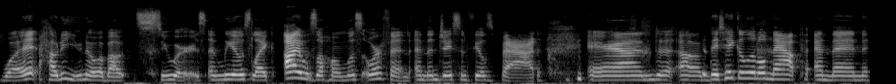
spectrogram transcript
"What? How do you know about sewers?" And Leo's like, "I was a homeless orphan," and then Jason feels bad, and um, they take a little nap, and then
